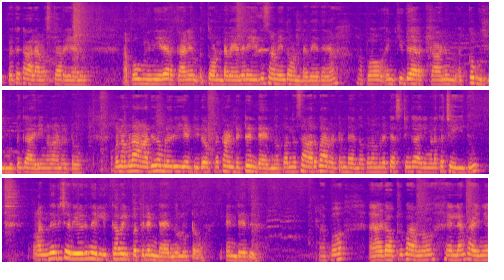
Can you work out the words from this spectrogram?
ഇപ്പോഴത്തെ കാലാവസ്ഥ അറിയാലോ. അപ്പോൾ ഉമിനീര് ഇറക്കാനും തൊണ്ടവേദന ഏത് സമയം തൊണ്ടവേദന? അപ്പോൾ എനിക്കിത് ഇറക്കാനും ഒക്കെ ബുദ്ധിമുട്ടും കാര്യങ്ങളാണ് കേട്ടോ. അപ്പോൾ നമ്മൾ ആദ്യം നമ്മളൊരു ഇ എൻ ടി ഡോക്ടറെ കണ്ടിട്ടുണ്ടായിരുന്നു. അപ്പോൾ അന്ന് സാറ് പറഞ്ഞിട്ടുണ്ടായിരുന്നു. അപ്പോൾ നമ്മൾ ടെസ്റ്റും കാര്യങ്ങളൊക്കെ ചെയ്തു. അന്ന് ഒരു ചെറിയൊരു നെല്ലിക്ക വലിപ്പത്തിലുണ്ടായിരുന്നുള്ളൂ കേട്ടോ എന്റേത് അപ്പോൾ ഡോക്ടർ പറഞ്ഞു എല്ലാം കഴിഞ്ഞ്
